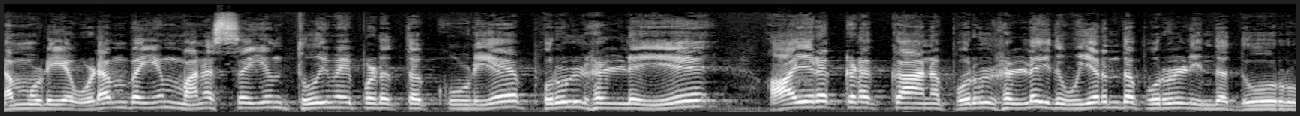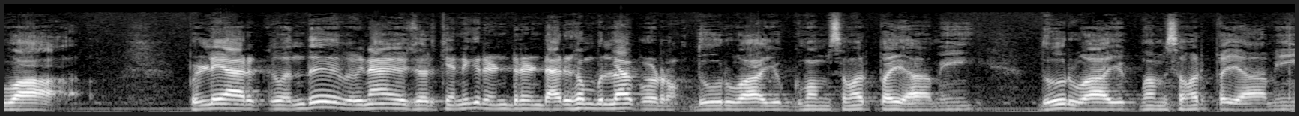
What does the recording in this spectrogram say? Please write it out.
நம்முடைய உடம்பையும் மனசையும் தூய்மைப்படுத்தக்கூடிய பொருள்கள்லேயே ஆயிரக்கணக்கான பொருள்களில் இது உயர்ந்த பொருள் இந்த தூர்வா. பிள்ளையாருக்கு வந்து விநாயகர் சதுர்த்தி அன்னைக்கு ரெண்டு ரெண்டு அருகம்புல்லாக போடுறோம். தூர்வா யுக்மம் சமர்ப்பயாமி தூர்வா யுக்மம் சமர்ப்பயாமி.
